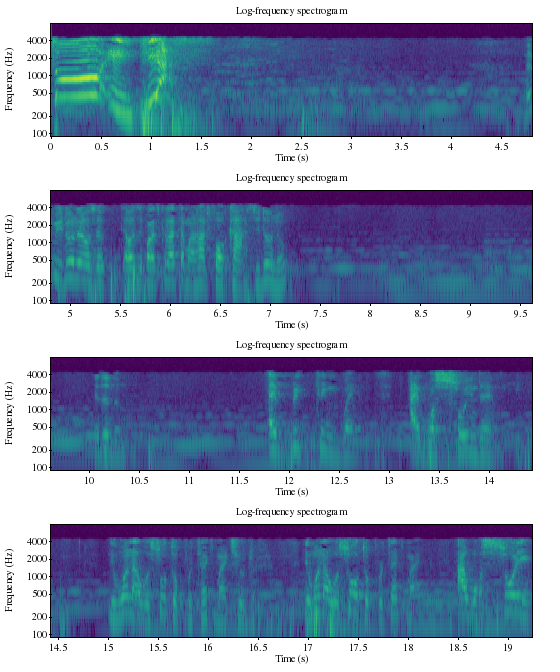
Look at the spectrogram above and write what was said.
sow in tears. Maybe you don't know there was, a, there was a particular time I had four cars. You don't know. You don't know. Everything went. I was sowing them. The one I was sow to protect my children. The one I was sow to protect my. I was sowing.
